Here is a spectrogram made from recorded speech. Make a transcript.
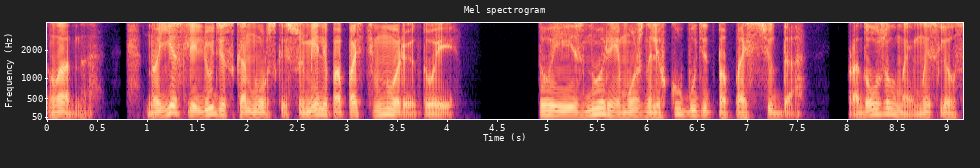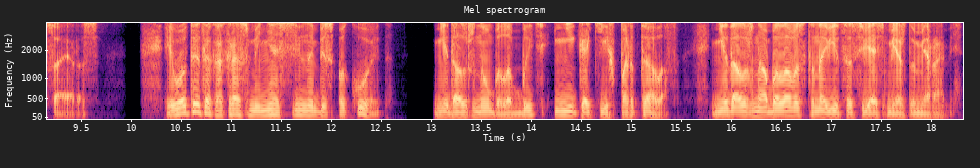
«Ладно, но если люди с Конурской сумели попасть в Норию, то и... То и из Нории можно легко будет попасть сюда, продолжил мои мысли Сайрос. И вот это как раз меня сильно беспокоит. Не должно было быть никаких порталов. Не должна была восстановиться связь между мирами.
